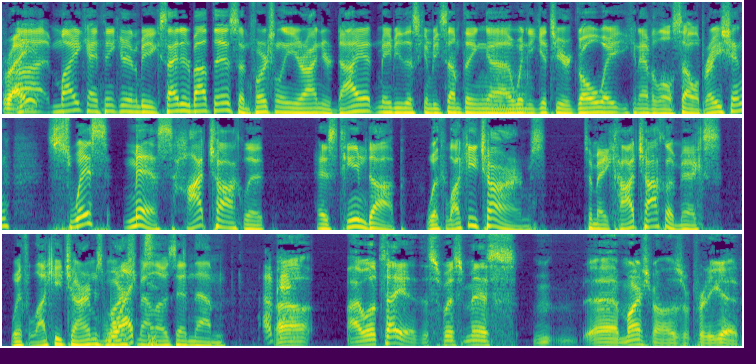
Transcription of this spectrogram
Right? Uh, Mike, I think you're going to be excited about this. Unfortunately, you're on your diet. Maybe this can be something uh, when you get to your goal weight, you can have a little celebration. Swiss Miss Hot Chocolate has teamed up with Lucky Charms to make hot chocolate mix with Lucky Charms What? marshmallows in them. Okay. Well, I will tell you, the Swiss Miss uh, marshmallows were pretty good.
